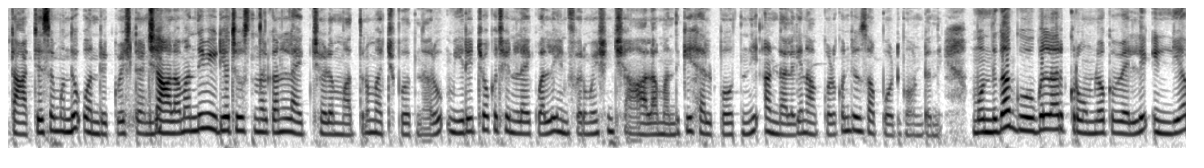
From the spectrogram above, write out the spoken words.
స్టార్ట్ చేసే ముందు వన్ రిక్వెస్ట్ అండి. చాలా మంది వీడియో చూస్తున్నారు కానీ లైక్ చేయడం మాత్రం మర్చిపోతున్నారు. మీరు ఇచ్చే ఒక చిన్న లైక్ వల్ల ఇన్ఫర్మేషన్ చాలా మందికి హెల్ప్ అవుతుంది. అండ్ అలాగే నాకు కూడా కొంచెం సపోర్ట్గా ఉంటుంది. ముందుగా గూగుల్ ఆర్ క్రోమ్లోకి వెళ్ళి India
